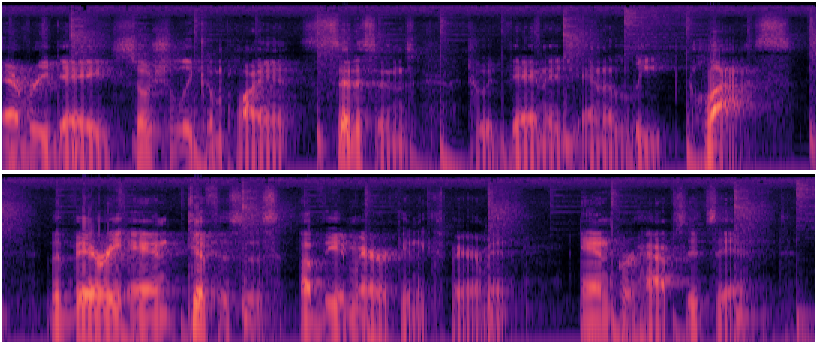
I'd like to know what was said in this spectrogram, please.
everyday, socially compliant citizens to advantage an elite class. The very antithesis of the American experiment, and perhaps its end.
